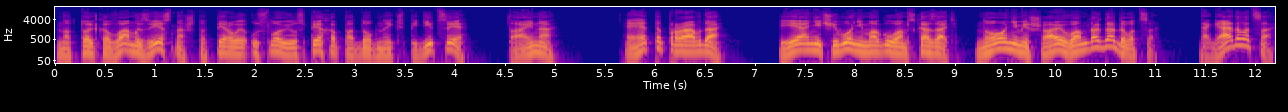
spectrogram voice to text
но только вам известно, что первое условие успеха подобной экспедиции — тайна. Это правда. Я ничего не могу вам сказать, но не мешаю вам догадываться. Догадываться?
